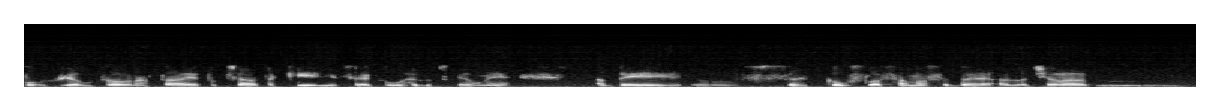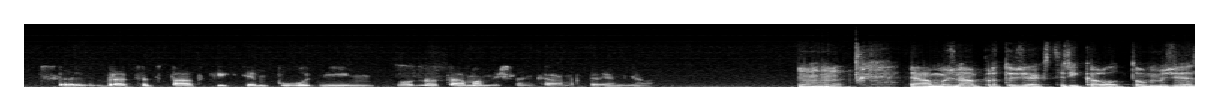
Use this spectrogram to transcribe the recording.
bohužel u toho NATO je potřeba taky něco jako u Evropské unie, aby se kousla sama sebe a začala mm, se vracet zpátky k těm původním hodnotám a myšlenkám, které měla. Mm-hmm. Já možná, protože jak jste říkal o tom, že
